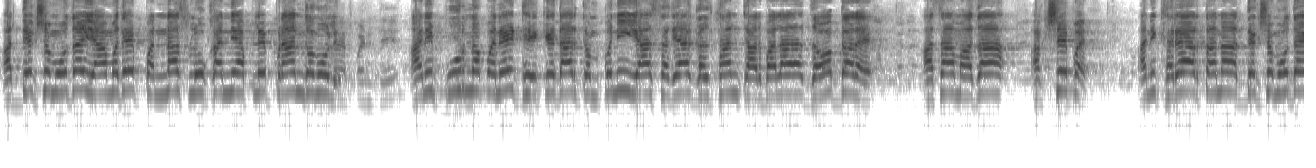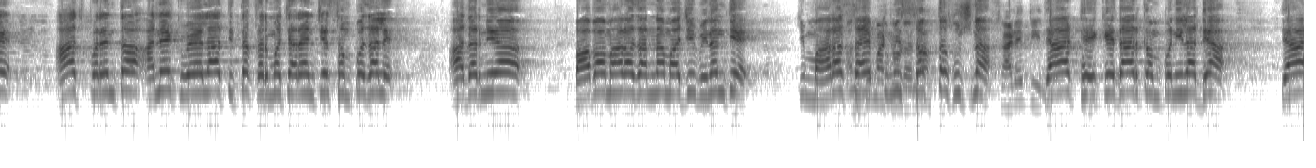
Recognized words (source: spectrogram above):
अध्यक्ष महोदय यामध्ये पन्नास लोकांनी आपले प्राण गमावले आणि पूर्णपणे ठेकेदार कंपनी या सगळ्या गलथान कारभाराला जबाबदार आहे असा माझा आक्षेप आहे आणि खऱ्या अर्थानं अध्यक्ष महोदय आजपर्यंत अनेक वेळेला तिथं कर्मचाऱ्यांचे संप झाले आदरणीय बाबा महाराजांना माझी विनंती आहे की महाराज साहेब तुम्ही? सक्त सूचना. त्या ठेकेदार कंपनीला द्या त्या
